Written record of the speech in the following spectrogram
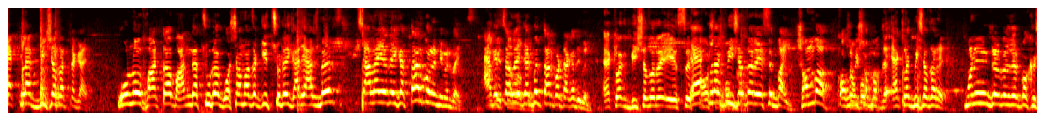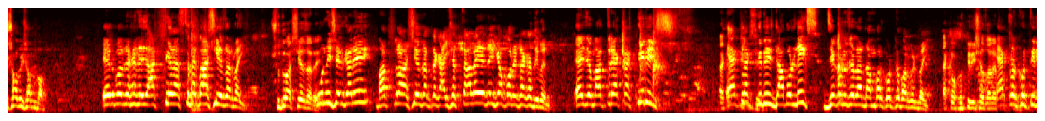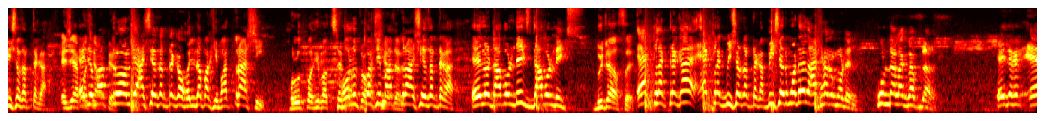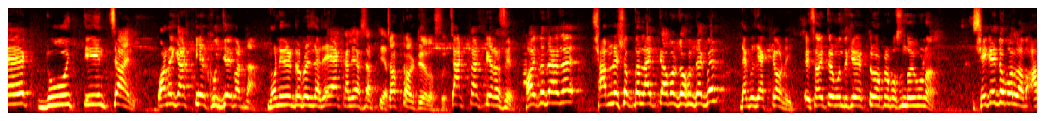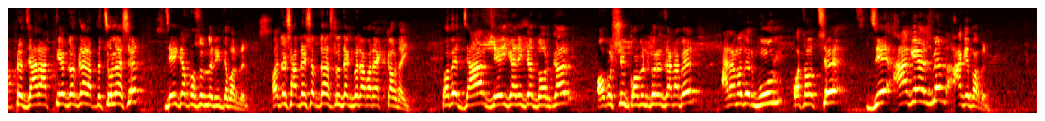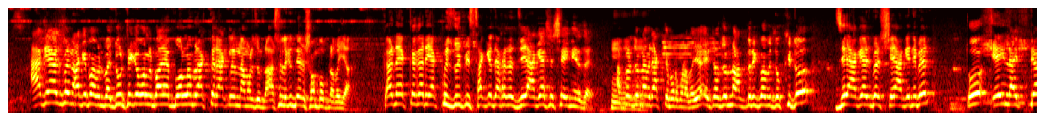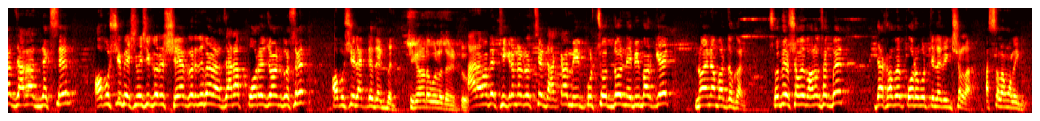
এক লাখ বিশ হাজার টাকায় কোনো ফাটা ভাঙ্গা চূড়া ঘষা মাজা কিচ্ছু নেই গাড়ি আসবেন চালাইয়া দেখা তারপরে নেবেন ভাই। আগে চালাই দেখবেন তারপর টাকা দিবেন। এক লাখ বিশ হাজারে এসে এক লাখ বিশ হাজারে এসে ভাই সম্ভব? কখনোই সম্ভব না। এক লাখ বিশ হাজারে মনি এন্টারপ্রাইজের পক্ষে সবই সম্ভব। এরপর দেখেন এই আটটিয়ার আসতে থাকবে আশি হাজার ভাই। শুধু আশি হাজার? উনিশের গাড়ি মাত্র আশি হাজার টাকা। এসে চালাইয়ে দেখে পরে টাকা দিবেন। এই যে মাত্র এক লাখ তিরিশ। এক লাখ তিরিশে। ডাবল ডিক্স যে কোনো জেলার নাম্বার করতে পারবেন ভাই। এক লক্ষ তিরিশ হাজার এক লক্ষ তিরিশ হাজার টাকা। এই যে এই যে মাত্র আশি হাজার টাকা হলদা পাখি মাত্র আশি। হলুদ পাখি পাচ্ছেন হলুদ পাখি মাত্র আশি হাজার টাকা। এই হলো ডাবল ডিক্স ডাবল ডিক্স দুইটা আছে। এক লাখ টাকা এক লাখ বিশ হাজার টাকা। বিশের মডেল আঠারো মডেল কোনটা লাগবে আপনার? এই দেখেন এক দুই তিন চার। অনেকে আট টিয়ার খুঁজতেই পার না। মনির এন্টারপ্রাইজ আছে এক কালি আছে আট টিয়ার। চারটা আরটিআর আছে। চারটা আট টিয়ার আছে। হয়তো দেখা যায় সামনের সপ্তাহ লাইভটা আবার যখন দেখবেন দেখবেন যে একটাও নেই। এই সাইটটার মধ্যে কি একটাও আপনার পছন্দ হইব না? সেটাই তো বললাম আপনার যার আত্মীয় দরকার আপনি চলে আসেন যেইটা পছন্দ নিতে পারবেন। হয়তো সামনের সপ্তাহে আসলে দেখবেন আবার একটাও নাই। তবে যার যেই গাড়িটা দরকার অবশ্যই কমেন্ট করে জানাবেন। আর আমাদের মূল কথা হচ্ছে যে আগে আসবেন আগে পাবেন। আগে আসবেন আগে পাবেন। ভাই দূর থেকে বলেন ভাই বললাম রাখতে রাখলেন না আমার জন্য। আসলে কিন্তু এটা সম্ভব না ভাইয়া। কারণ একটা গাড়ি এক পিস দুই পিস থাকে দেখা যায় যে আগে আসে সেই নিয়ে যায়। আপনার জন্য আমি রাখতে পারব না ভাইয়া। এটার জন্য আন্তরিকভাবে দুঃখিত যে আগে আসবেন সে আগে নেবেন। তো এই লাইভটা যারা দেখছেন অবশ্যই বেশি বেশি করে শেয়ার করে দেবেন। আর যারা পরে জয়েন করছেন অবশ্যই লাইভটা দেখবেন। ঠিকানাটা বলে দেন একটু। আর আমাদের ঠিকানাটা হচ্ছে ঢাকা মিরপুর চোদ্দ নেভি মার্কেট নয় নম্বর দোকান। সবই সবাই ভালো থাকবেন। দেখা হবে পরবর্তী লাইভ ইনশাল্লাহ আসসালামু আলাইকুম।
